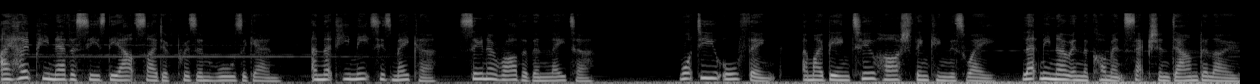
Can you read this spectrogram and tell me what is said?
I hope he never sees the outside of prison walls again, and that he meets his maker, sooner rather than later. What do you all think? Am I being too harsh thinking this way? Let me know in the comments section down below.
